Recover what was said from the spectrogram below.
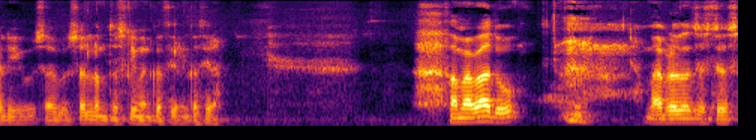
آله وصحبه وسلم تسليما كثيرا كثيرا فما بعد my brothers and sisters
